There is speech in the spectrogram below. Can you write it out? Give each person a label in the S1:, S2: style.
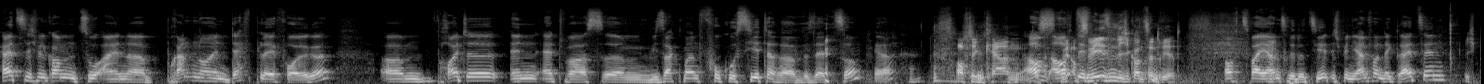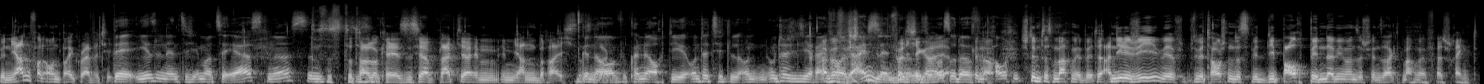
S1: Herzlich willkommen zu einer brandneuen DevPlay-Folge. Ähm, heute in etwas, ähm, wie sagt man, fokussierterer Besetzung. Ja?
S2: Auf den Kern, auf, auf aufs den, Wesentliche konzentriert.
S1: Auf zwei Jans ja. reduziert. Ich bin Jan von Deck 13.
S2: Ich bin Jan von Owned by Gravity.
S1: Der Esel nennt sich immer zuerst. Ne?
S2: das ist total okay. Es ist ja, bleibt ja im, im Jan-Bereich.
S1: Genau, wir können ja auch die Untertitel und unterschiedliche Reihenfolge einblenden
S2: völlig
S1: oder
S2: egal,
S1: sowas oder
S2: genau.
S1: vertauschen.
S2: Stimmt, das machen wir bitte. An die Regie, wir, wir tauschen das, die Bauchbinder, wie man so schön sagt, machen wir verschränkt.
